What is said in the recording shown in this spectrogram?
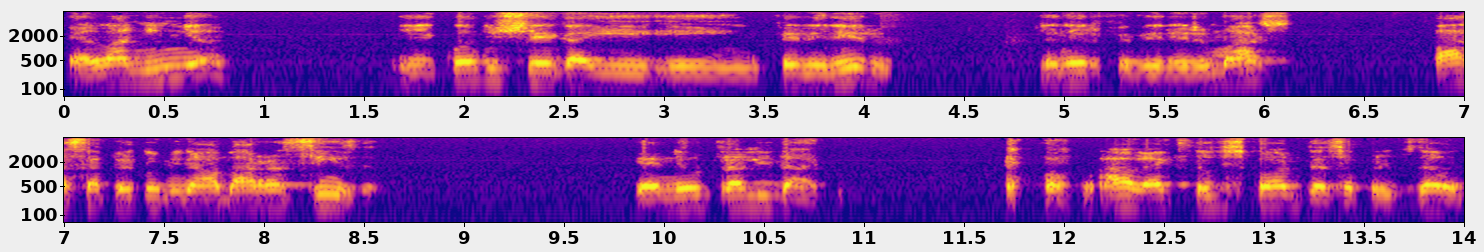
é laninha, e quando chega aí em fevereiro, janeiro, fevereiro, março, passa a predominar a barra cinza, que é neutralidade. Alex, eu discordo dessa previsão.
